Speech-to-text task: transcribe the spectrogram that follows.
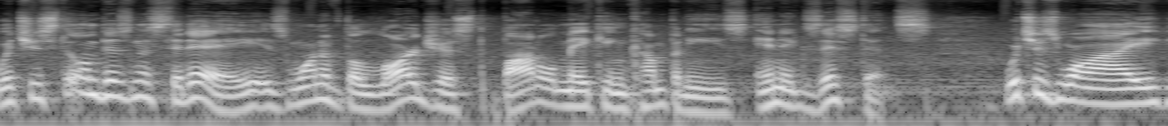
which is still in business today, is one of the largest bottle making companies in existence, which is why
